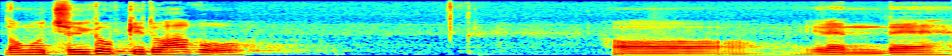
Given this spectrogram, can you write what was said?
너무 즐겁기도 하고 어, 이랬는데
